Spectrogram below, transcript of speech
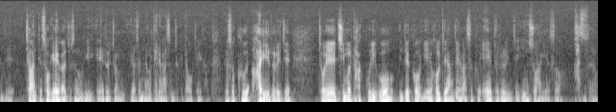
이제 저한테 소개해가지고서는 우리 애를 좀 여섯 명을 데려갔으면 좋겠다. 오케이. 그래서 그 아이들을 이제 저의 짐을 다 꾸리고 이제 거기에 홀트 양자에 가서 그 애들을 이제 인수하기 위해서 갔어요.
